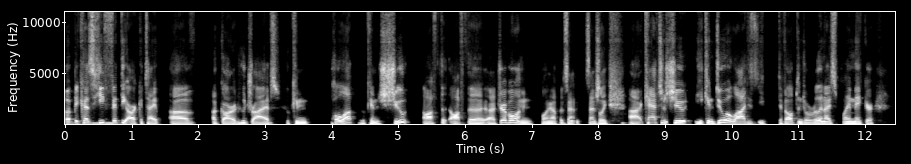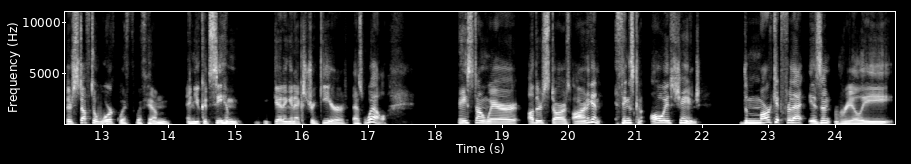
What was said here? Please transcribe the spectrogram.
but because he fit the archetype of a guard who drives, who can pull up, who can shoot off the off the uh, dribble. I mean, pulling up essentially uh, catch and shoot. He can do a lot. He's he developed into a really nice playmaker. There's stuff to work with with him, and you could see him getting an extra gear as well, based on where other stars are. And again, things can always change. The market for that isn't really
